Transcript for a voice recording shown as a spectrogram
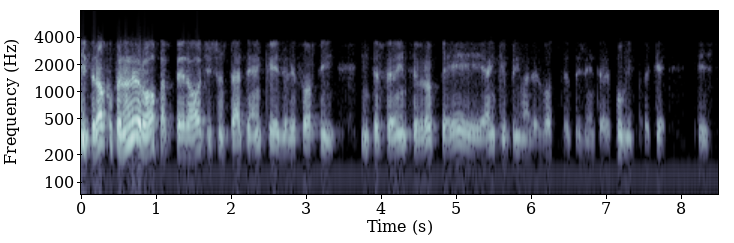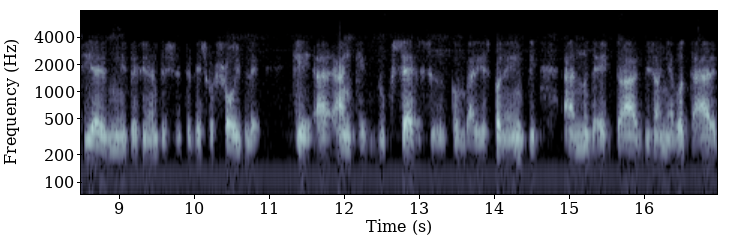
Sì, preoccupano l'Europa, però ci sono state anche delle forti interferenze europee anche prima del voto del Presidente della Repubblica, perché eh, sia il Ministro delle Finanze tedesco Schäuble che ah, anche Bruxelles con vari esponenti hanno detto che bisogna votare,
